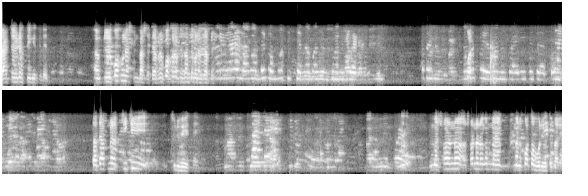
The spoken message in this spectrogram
ডাক্তারের কাছে গেছিলেন। আপনারা কখন আসবেন বাসাতে? আপনারা কখন আপনি জানতে পারলেন যে আপনি তাতে আপনার কি কি চুরি হয়েছে? স্বর্ণ স্বর্ণ রকম মানে মানে কত ভরি হতে পারে?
